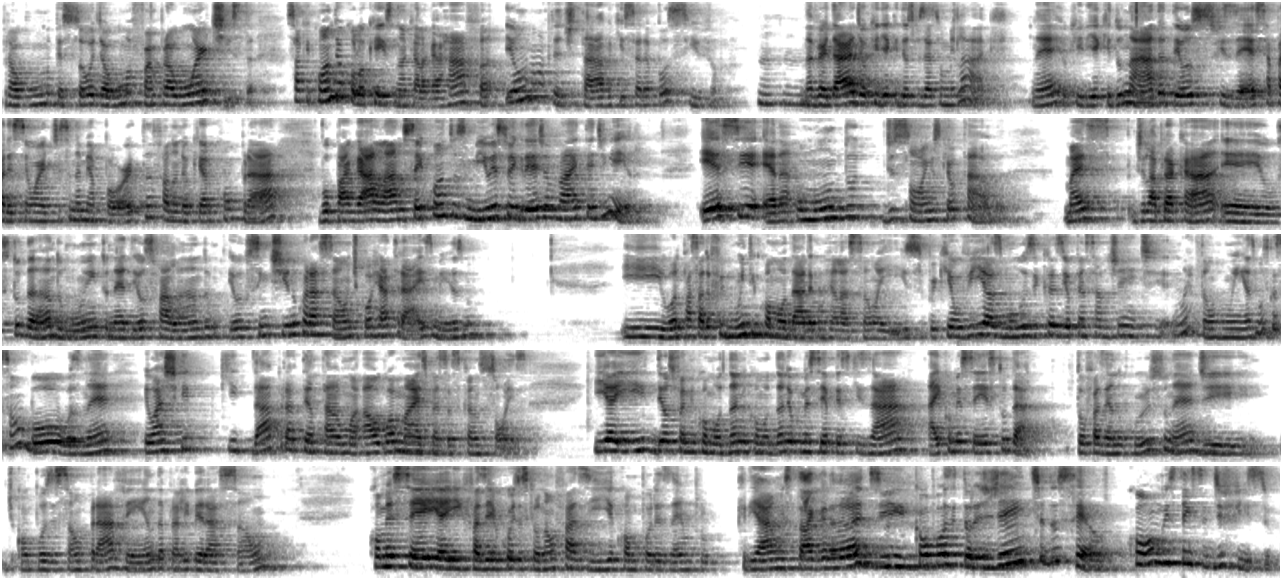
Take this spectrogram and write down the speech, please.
para alguma pessoa, de alguma forma, para algum artista. Só que quando eu coloquei isso naquela garrafa, eu não acreditava que isso era possível. Uhum. Na verdade, eu queria que Deus fizesse um milagre. Né? Eu queria que do nada Deus fizesse aparecer um artista na minha porta falando eu quero comprar, vou pagar lá não sei quantos mil e a sua igreja vai ter dinheiro. Esse era o mundo de sonhos que eu tava. Mas de lá para cá, é, eu estudando muito, né, Deus falando, eu senti no coração de correr atrás mesmo. E o ano passado eu fui muito incomodada com relação a isso, porque eu via as músicas e eu pensava, gente, não é tão ruim, as músicas são boas, né? Eu acho que, que dá para tentar uma, algo a mais com essas canções. E aí Deus foi me incomodando, me incomodando, eu comecei a pesquisar, aí comecei a estudar. Estou fazendo um curso, né, de de composição para venda, para liberação. Comecei aí a fazer coisas que eu não fazia, como por exemplo, criar um Instagram de compositora. Gente do céu, como isso tem sido difícil.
